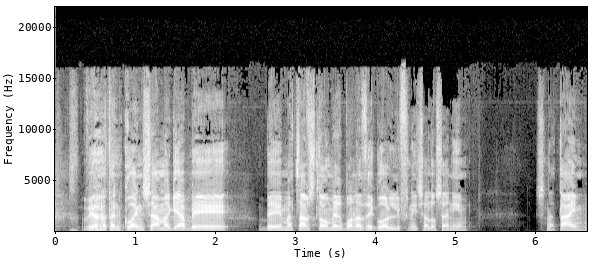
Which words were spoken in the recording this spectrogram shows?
ויונתן כהן שם מגיע ב, במצב שאתה אומר, בואנה זה גול לפני שלוש שנים, שנתיים,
